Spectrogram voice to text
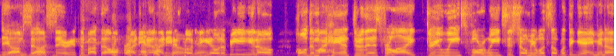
Yeah, I'm se- I'm serious about that offer. I need a, I need a So, coach yeah. To be, you know, holding my hand through this for like three weeks, four weeks, and show me what's up with the game. You know.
